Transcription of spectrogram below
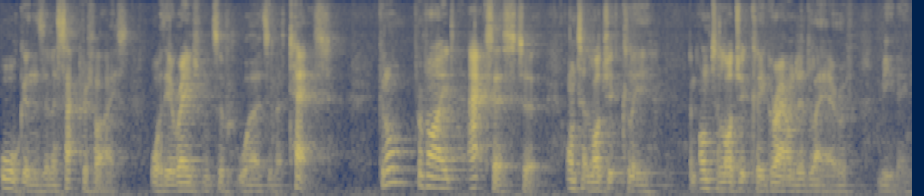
organs in a sacrifice, or the arrangements of words in a text, can all provide access to ontologically an ontologically grounded layer of meaning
